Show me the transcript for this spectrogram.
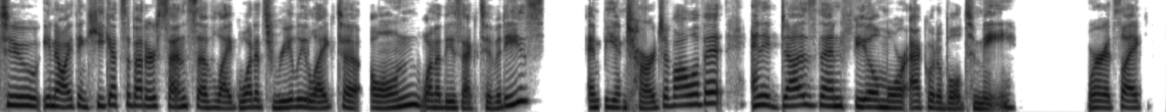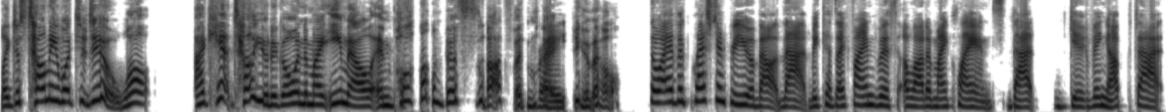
to, you know, I think he gets a better sense of like what it's really like to own one of these activities and be in charge of all of it. And it does then feel more equitable to me where it's like, like, just tell me what to do. Well, I can't tell you to go into my email and pull all this stuff and right, you know, So I have a question for you about that because I find with a lot of my clients that giving up that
